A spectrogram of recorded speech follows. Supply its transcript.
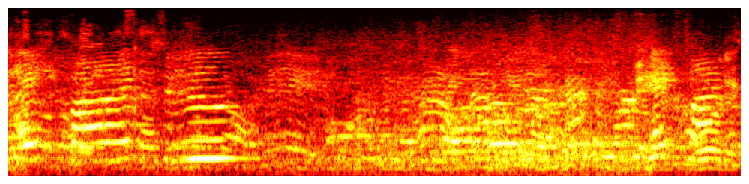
852. 856, does anyone belong to 856? That's Suzanne's floor. Needs a minute. 8516, if you're in stateroom 8516, please raise your hand. Blast of the ship's whistle, accompanied by the sound of cannon. When you hear the signal, immediately go to your stateroom, put on warm clothing and comfortable shoes, take all critical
